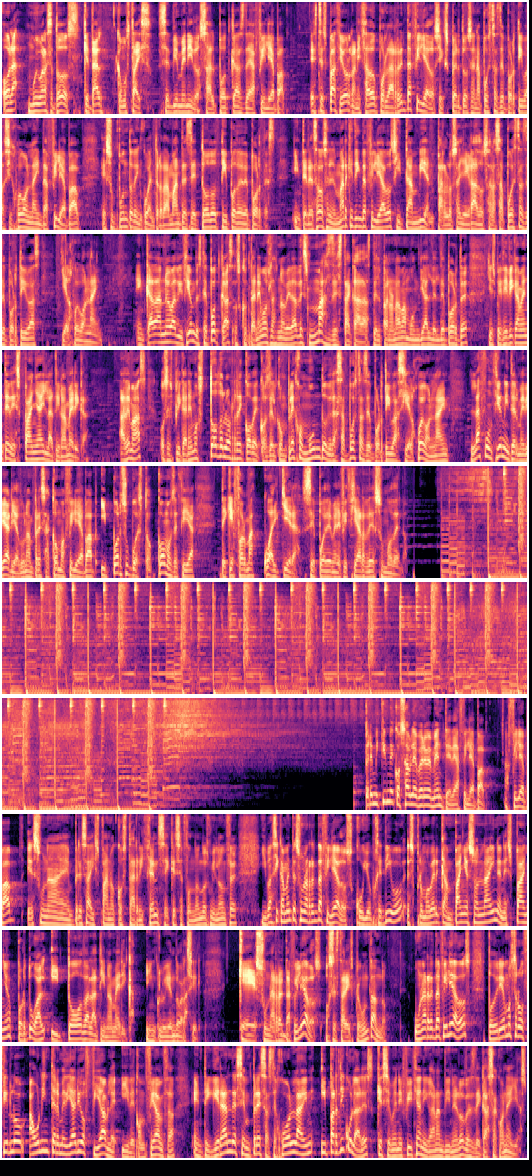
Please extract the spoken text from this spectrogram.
Hola, muy buenas a todos. ¿Qué tal? ¿Cómo estáis? Sed bienvenidos al podcast de AffiliaPub. Este espacio, organizado por la red de afiliados y expertos en apuestas deportivas y juego online de AffiliaPub, es un punto de encuentro de amantes de todo tipo de deportes, interesados en el marketing de afiliados y también para los allegados a las apuestas deportivas y el juego online. En cada nueva edición de este podcast os contaremos las novedades más destacadas del panorama mundial del deporte y específicamente de España y Latinoamérica. Además, os explicaremos todos los recovecos del complejo mundo de las apuestas deportivas y el juego online, la función intermediaria de una empresa como AffiliatePub y, por supuesto, como os decía, de qué forma cualquiera se puede beneficiar de su modelo. Permitidme que os hable brevemente de AffiliatePub. AffiliatePub es una empresa hispano-costarricense que se fundó en 2011 y básicamente es una red de afiliados cuyo objetivo es promover campañas online en España, Portugal y toda Latinoamérica, incluyendo Brasil. ¿Qué es una red de afiliados? Os estaréis preguntando. Una red de afiliados podríamos traducirlo a un intermediario fiable y de confianza entre grandes empresas de juego online y particulares que se benefician y ganan dinero desde casa con ellas.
